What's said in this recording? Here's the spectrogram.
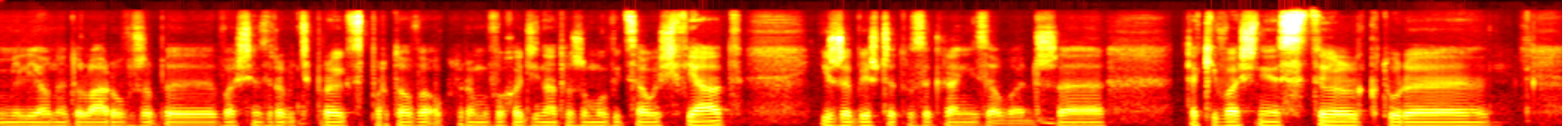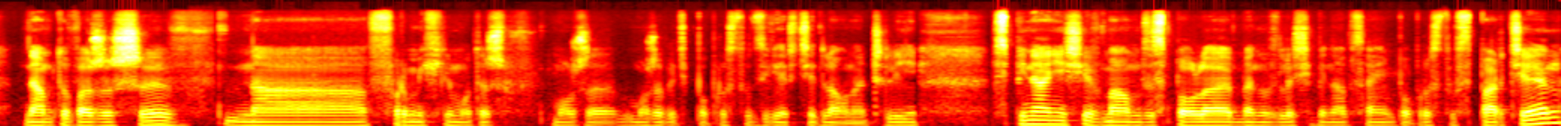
miliony dolarów, żeby właśnie zrobić projekt sportowy, o którym wychodzi na to, że mówi cały świat i żeby jeszcze to zekranizować, że taki właśnie styl, który nam towarzyszy w- na formie filmu też może, może być po prostu odzwierciedlone, czyli wspinanie się w małym zespole, będąc dla siebie nawzajem po prostu wsparciem.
